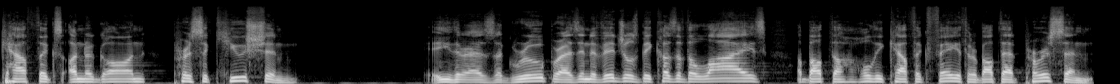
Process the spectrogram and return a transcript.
Catholics undergone persecution, either as a group or as individuals, because of the lies about the Holy Catholic faith or about that person?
